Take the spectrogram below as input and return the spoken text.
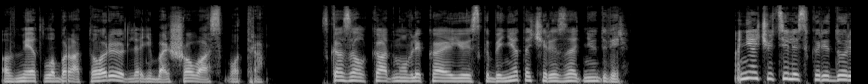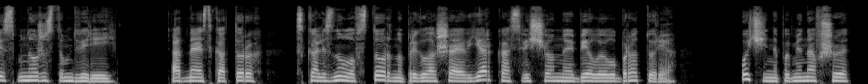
в медлабораторию для небольшого осмотра», сказал Кадм, увлекая ее из кабинета через заднюю дверь. Они очутились в коридоре с множеством дверей, одна из которых скользнула в сторону, приглашая в ярко освещенную белую лабораторию, очень напоминавшую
